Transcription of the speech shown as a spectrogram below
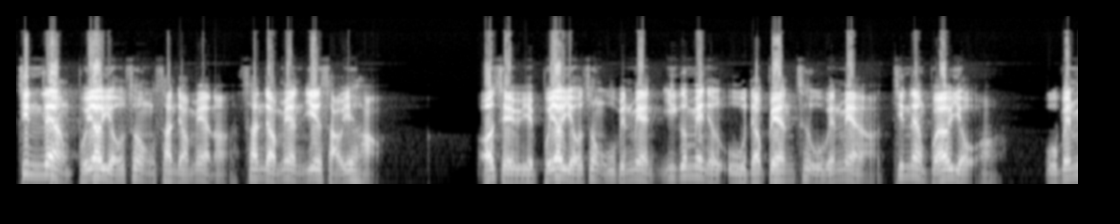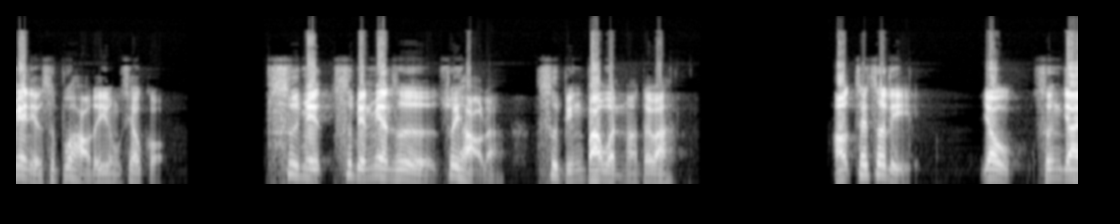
尽量不要有这种三角面啊，三角面越少越好，而且也不要有这种五边面，一个面有五条边是五边面啊，尽量不要有啊，五边面也是不好的一种效果，四面四边面是最好的，四平八稳嘛，对吧？好，在这里要增加。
